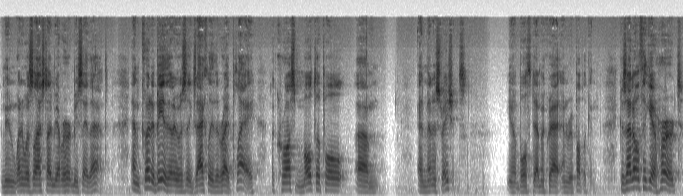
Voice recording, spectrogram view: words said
I mean, when was the last time you ever heard me say that? And could it be that it was exactly the right play across multiple um, administrations, you know, both Democrat and Republican? Because I don't think it hurt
